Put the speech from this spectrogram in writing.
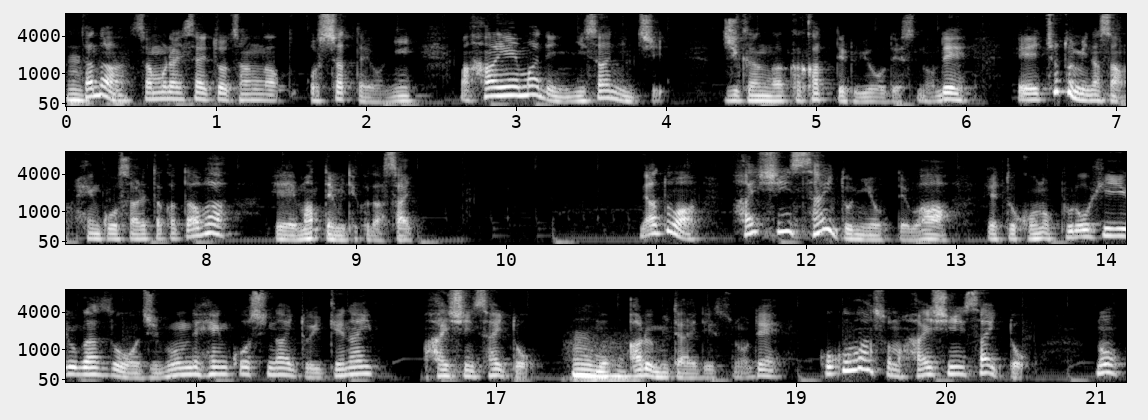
うん。ただ、侍斎藤さんがおっしゃったように、まあ、反映までに2、3日時間がかかっているようですので、えーちょっと皆さん変更された方は、えー待ってみてください。であとは、配信サイトによっては、えっと、このプロフィール画像を自分で変更しないといけない配信サイトうんもあるみたいですので、ここはその配信サイトの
